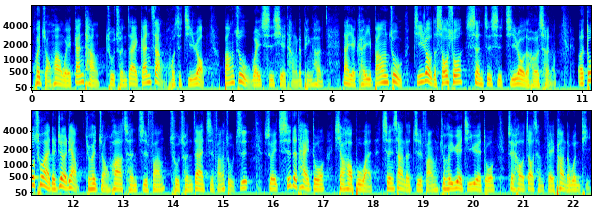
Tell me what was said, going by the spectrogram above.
会转换为肝糖，储存在肝脏或是肌肉，帮助维持血糖的平衡。那也可以帮助肌肉的收缩，甚至是肌肉的合成哦。而多出来的热量就会转化成脂肪，储存在脂肪组织，所以吃得太多，消耗不完，身上的脂肪就会越积越多，最后造成肥胖的问题。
